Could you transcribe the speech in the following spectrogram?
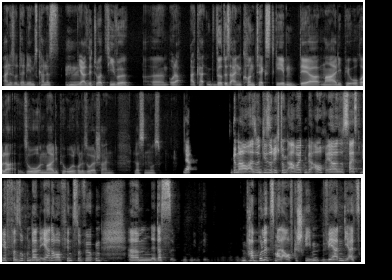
eines Unternehmens kann es ja situative oder wird es einen Kontext geben, der mal die PO-Rolle so und mal die PO-Rolle so erscheinen lassen muss. Ja, Genau, also in diese Richtung arbeiten wir auch eher. Das heißt, wir versuchen dann eher darauf hinzuwirken, ähm, dass ein paar Bullets mal aufgeschrieben werden, die als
